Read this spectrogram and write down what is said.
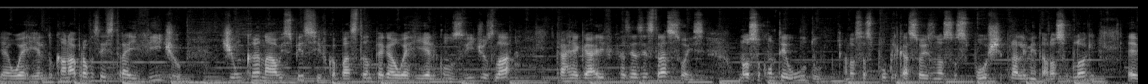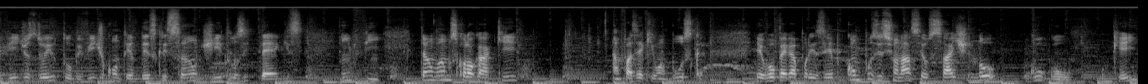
é o URL do canal, para você extrair vídeo de um canal específico. É bastando pegar o URL com os vídeos lá, carregar e fazer as extrações. O nosso conteúdo, as nossas publicações, nossos posts para alimentar nosso blog é vídeos do YouTube. Vídeo contendo descrição, títulos e tags, enfim. Então vamos colocar aqui, vamos fazer aqui uma busca. Eu vou pegar, por exemplo, como posicionar seu site no Google, ok?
